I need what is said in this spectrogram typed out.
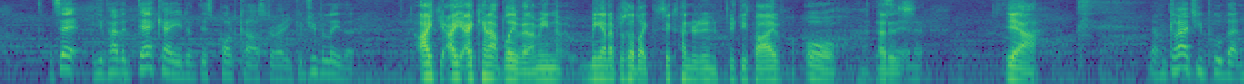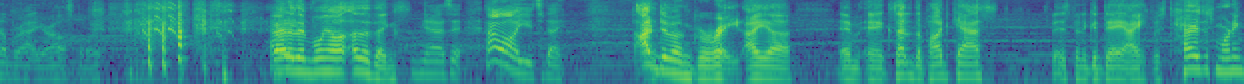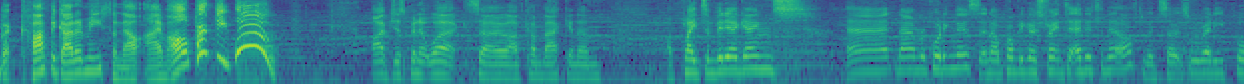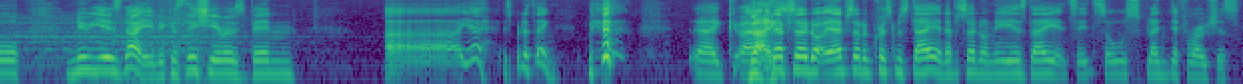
That's it. You've had a decade of this podcast already. Could you believe it? I, I, I cannot believe it. I mean, being on episode like 655. Oh, that That's is. it, yeah. I'm glad you pulled that number out of your ass, by the way. Better than pulling out other things. Yeah, that's it. How are you today? I'm doing great. I uh, am excited the podcast. It's been, it's been a good day. I was tired this morning, but coffee got in me, so now I'm all perky. Woo! I've just been at work, so I've come back and um, I've played some video games. And now I'm recording this, and I'll probably go straight into editing it afterwards. So it's all ready for New Year's Day because this year has been, uh, yeah, it's been a thing. uh, nice. An episode, on, episode on Christmas Day, an episode on New Year's Day. It's it's all splendiferocious.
